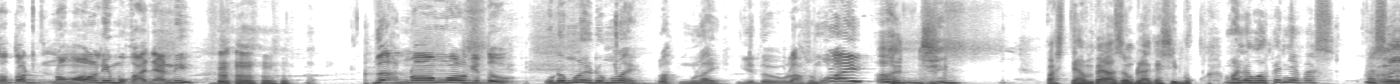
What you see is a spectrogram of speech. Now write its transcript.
Toto nongol nih mukanya nih. Lah nongol gitu. Udah mulai, udah mulai. Lah mulai gitu. Langsung mulai. Anjing. Pas nyampe langsung belaga sibuk. Mana pulpennya pas? Pas.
